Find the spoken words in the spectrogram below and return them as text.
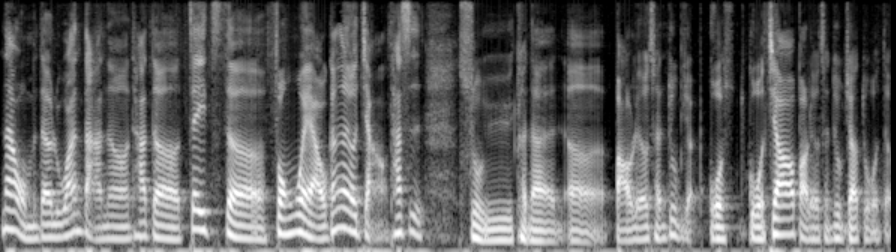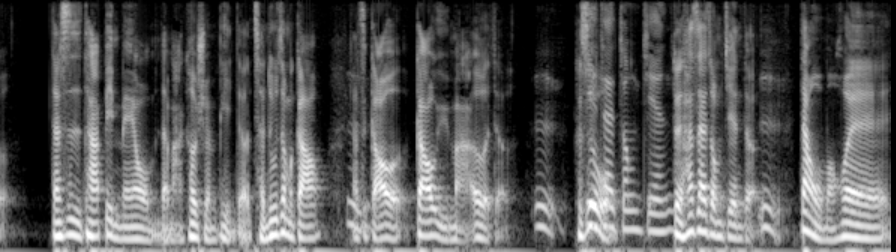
那我们的卢安达呢？它的这一次的风味啊，我刚刚有讲，哦它是属于可能呃保留程度比较果果胶保留程度比较多的，但是它并没有我们的马克选品的程度这么高，它是高、嗯、高于马二的，嗯，可是我在中间，对，它是在中间的，嗯，但我们会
